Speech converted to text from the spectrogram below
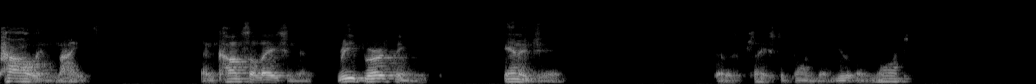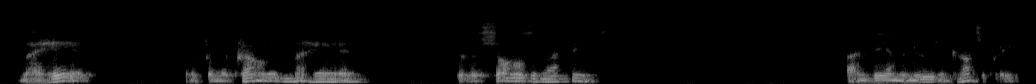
power and might, and consolation and rebirthing energy that was placed upon them. You anoint my head, and from the crown of my head to the soles of my feet, I'm being renewed and consecrated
